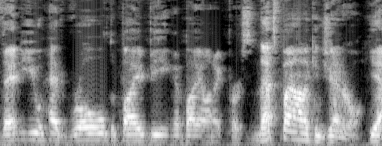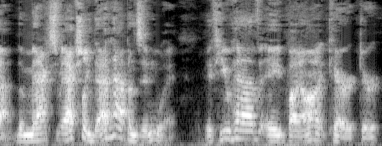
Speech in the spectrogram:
than you had rolled by being a bionic person. That's bionic in general. Yeah, the max. Actually, that happens anyway. If you have a bionic character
